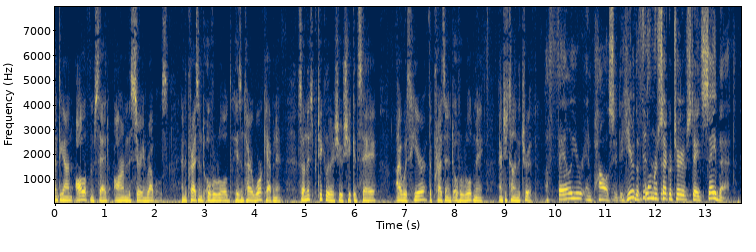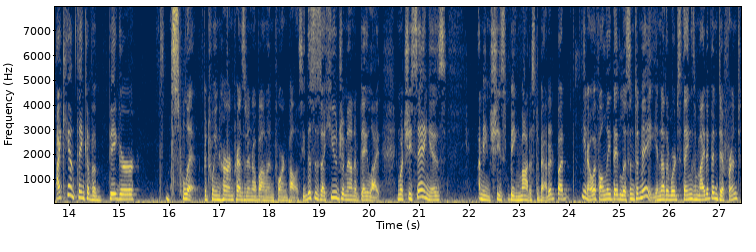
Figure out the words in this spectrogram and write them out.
Pentagon, all of them said arm the Syrian rebels. And the president overruled his entire war cabinet. So on this particular issue, she could say, I was here, the president overruled me, and she's telling the truth. A failure in policy. To hear the This former the- Secretary of State say that. I can't think of a bigger split between her and President Obama in foreign policy. This is a huge amount of daylight. And what she's saying is, I mean, she's being modest about it, but, you know, if only they'd listened to me. In other words, things might have been different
